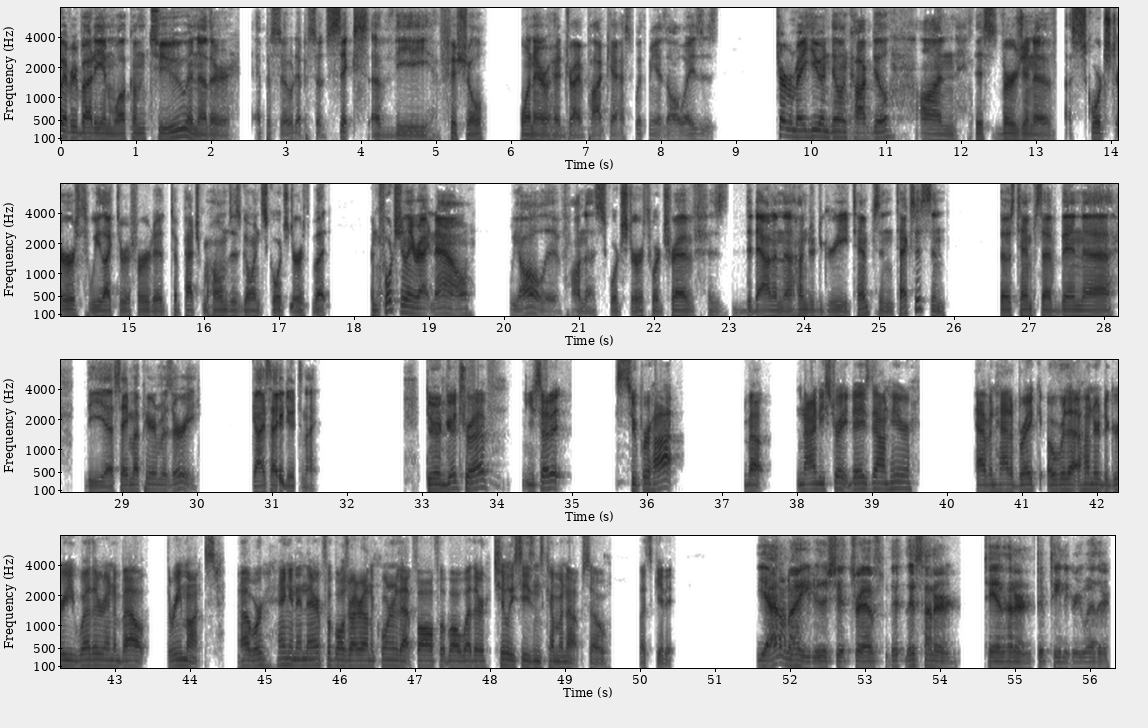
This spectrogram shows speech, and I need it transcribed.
Hello, everybody, and welcome to another episode, episode six of the official One Arrowhead Drive podcast. With me, as always, is Trevor Mayhew and Dylan Cogdill on this version of Scorched Earth. We like to refer to, to Patrick Mahomes as going Scorched Earth, but unfortunately, right now, we all live on the scorched earth where Trev is down in the 100 degree temps in Texas. And those temps have been uh, the uh, same up here in Missouri. Guys, how you doing tonight? Doing good, Trev. You said it. Super hot. About 90 straight days down here. Haven't had a break over that 100 degree weather in about three months. Uh, we're hanging in there. Football's right around the corner. That fall football weather, chilly season's coming up. So let's get it. Yeah, I don't know how you do this shit, Trev. This 110, 115 degree weather,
